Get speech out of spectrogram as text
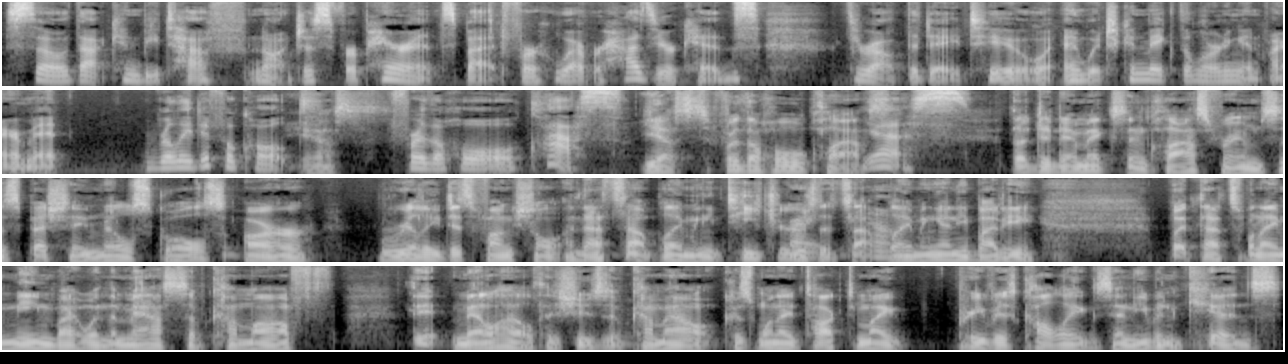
So that can be tough, not just for parents, but for whoever has your kids throughout the day too, and which can make the learning environment really difficult yes. for the whole class. Yes, for the whole class. Yes. The dynamics in classrooms, especially in middle schools, are really dysfunctional. And that's not blaming teachers, right. it's not no. blaming anybody. But that's what I mean by when the masks have come off, the mental health issues have come out. Because when I talk to my previous colleagues and even kids,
